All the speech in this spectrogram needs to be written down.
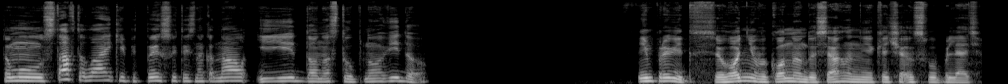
Тому ставте лайки, підписуйтесь на канал і до наступного відео. Всім привіт! Сьогодні виконуємо досягнення, яке часу, блять.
